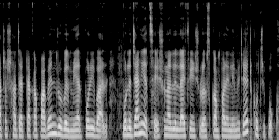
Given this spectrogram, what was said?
আঠাশ হাজার টাকা পাবেন রুবেল মিয়ার পরিবার, বলে জানিয়েছে Sonali life insurance company limited কর্তৃপক্ষ।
